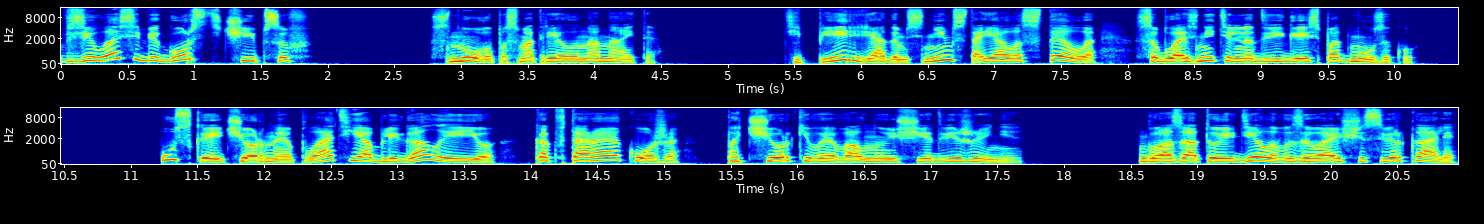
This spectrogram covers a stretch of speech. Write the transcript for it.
взяла себе горсть чипсов. Снова посмотрела на Найта. Теперь рядом с ним стояла Стелла, соблазнительно двигаясь под музыку. Узкое черное платье облегало ее, как вторая кожа — подчеркивая волнующее движение. Глаза то и дело вызывающе сверкали,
